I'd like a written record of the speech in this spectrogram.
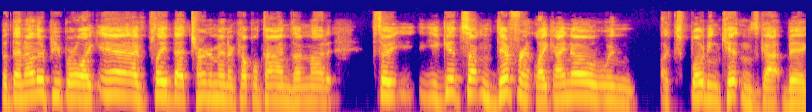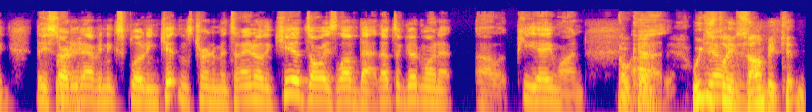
but then other people are like, yeah, I've played that tournament a couple times. I'm not. So you get something different. Like I know when Exploding Kittens got big, they started right. having Exploding Kittens tournaments. And I know the kids always love that. That's a good one at uh, PA one. Okay. Uh, we just played know, Zombie Kitten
